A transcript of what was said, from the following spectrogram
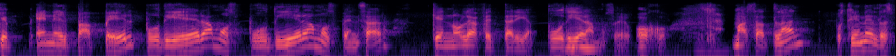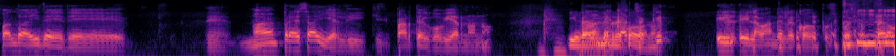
que en el papel pudiéramos, pudiéramos pensar que no le afectaría, pudiéramos, eh, ojo. Mazatlán, pues tiene el respaldo ahí de, de, nueva empresa y el parte del gobierno, ¿no? Y Pero en el Y, la banda del recodo, por supuesto. Pero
